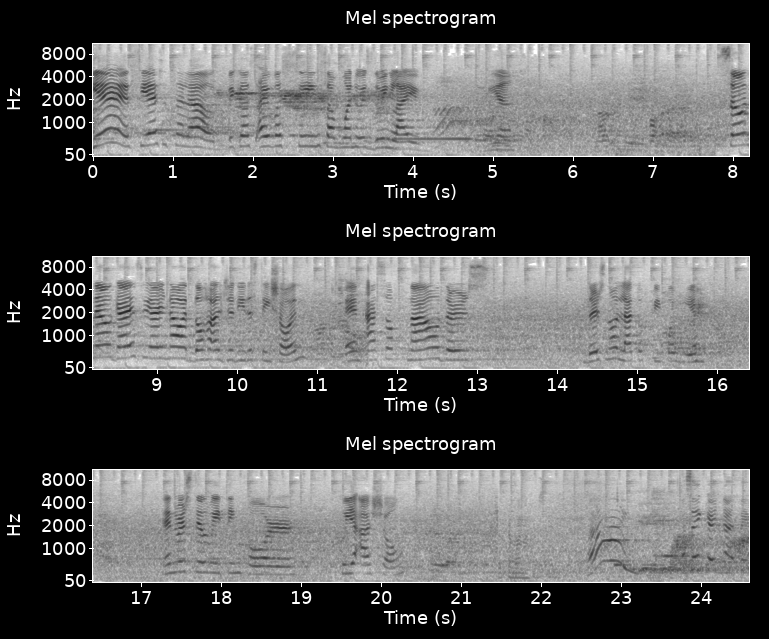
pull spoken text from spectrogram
Yes, yes, it's allowed. Because I was seeing someone who is doing live. Yeah. So now guys, we are now at Doha Al Jadida station. And as of now, there's there's no lot of people here. And we're still waiting for Kuya Ashong. Ay! Asa yung card natin?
